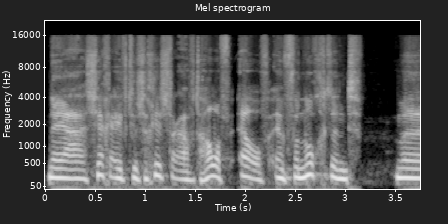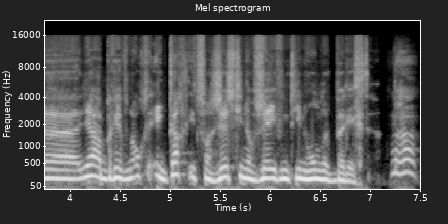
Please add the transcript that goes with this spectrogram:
nou ja, zeg even tussen gisteravond half elf en vanochtend, ja, begin vanochtend, ik dacht iets van 16 of 1700 berichten. Ja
